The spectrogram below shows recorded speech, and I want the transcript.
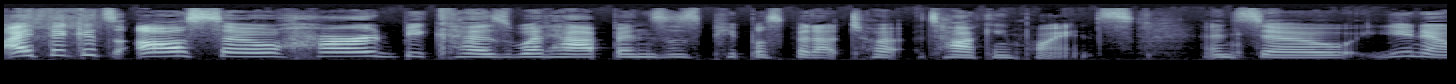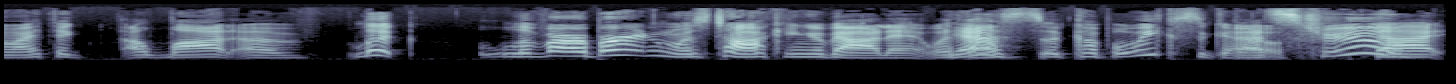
I think it's also hard because what happens is people spit out t- talking points, and so you know I think a lot of look. LeVar Burton was talking about it with Yeah. us a couple weeks ago. That's true. That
